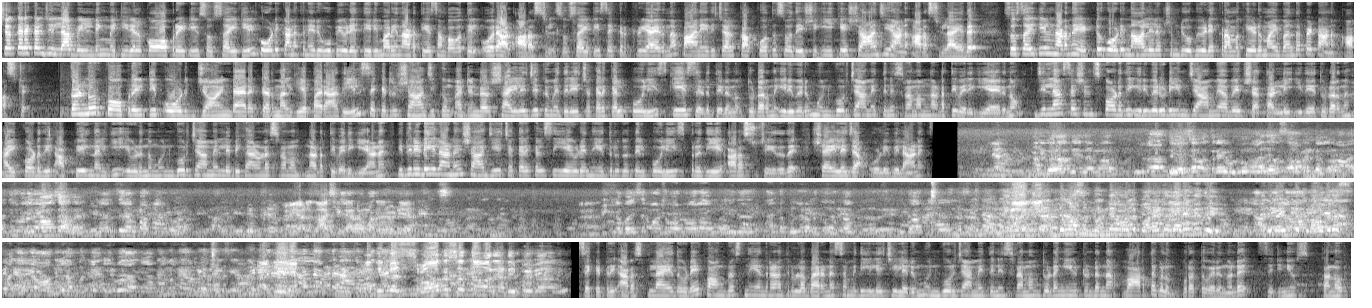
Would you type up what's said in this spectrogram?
ചക്കരക്കൽ ജില്ലാ building material cooperative സൊസൈറ്റിയിൽ കോടിക്കണക്കിന് രൂപയുടെ തിരിമറി നടത്തിയ സംഭവത്തിൽ ഒരാൾ അറസ്റ്റിൽ. സൊസൈറ്റി സെക്രട്ടറിയായിരുന്ന പാനേരിച്ചാൽ കക്കോത്ത് സ്വദേശി ഇ കെ ഷാജിയാണ് അറസ്റ്റിലായത്. സൊസൈറ്റിയിൽ നടന്ന എട്ട് കോടി നാല് ലക്ഷം രൂപയുടെ ക്രമക്കേടുമായി ബന്ധപ്പെട്ടാണ് arrest. Kannur cooperative audit joint director നൽകിയ പരാതിയിൽ സെക്രട്ടറി ഷാജിക്കും അറ്റൻഡർ ശൈലജയ്ക്കുമെതിരെ ചക്കരക്കൽ പോലീസ് കേസെടുത്തിരുന്നു. തുടർന്ന് ഇരുവരും മുൻകൂർ ജാമ്യത്തിന് ശ്രമം നടത്തിവരികയായിരുന്നു. ജില്ലാ സെഷൻസ് കോടതി ഇരുവരുടെയും ജാമ്യാപേക്ഷ തള്ളി. ഇതേ തുടർന്ന് ഹൈക്കോടതിയിൽ അപ്പീൽ നൽകി ഇവിടുന്ന് മുൻകൂർ ജാമ്യം ലഭിക്കാനുള്ള ശ്രമം നടത്തിവരികയാണ്. ഇതിനിടയിലാണ് ഷാജിയെ ചക്കരക്കൽ സിഐയുടെ നേതൃത്വത്തിൽ പോലീസ് പ്രതിയെ അറസ്റ്റ് ചെയ്തത്. ശൈലജ ഒളിവിലാണ്. ഇരുപതാം തീയതി ദിവസം അത്രേ ഉള്ളൂ എന്നുള്ളത് ഓർമ്മയുണ്ടല്ലോ ഈ മാസമാണ്. പിന്നെ പൈസ മാഷ് പറഞ്ഞ പോലെ നമ്മൾ ഇത് എന്റെ വീടടക്കം കൊടുക്കാൻ ഇതാക്കി രണ്ടു മാസം മുന്നേ പോലെ പറയുന്ന കാര്യം ഇത്? അത് കഴിഞ്ഞ പ്രോഗ്രസ് അതിന്റെ സ്രോതസ് എന്താ പറഞ്ഞത്. ഇപ്പൊ ഇവ സെക്രട്ടറി അറസ്റ്റിലായതോടെ കോൺഗ്രസ് നിയന്ത്രണത്തിലുള്ള ഭരണസമിതിയിലെ ചിലരും മുൻകൂർ ജാമ്യത്തിന് ശ്രമം തുടങ്ങിയിട്ടുണ്ടെന്ന വാർത്തകളും പുറത്തുവരുന്നുണ്ട്. City news Kannur.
